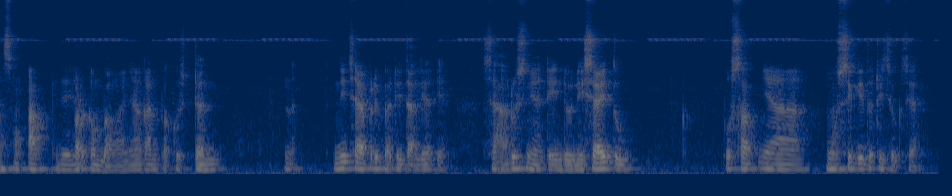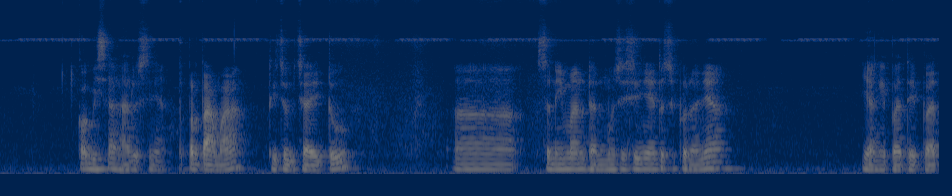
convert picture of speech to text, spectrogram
langsung up gitu ya. perkembangannya akan bagus. Dan nah, ini saya pribadi tak lihat ya. Seharusnya di Indonesia itu pusatnya musik itu di Jogja. Kok bisa? Harusnya. Pertama di Jogja itu eh, seniman dan musisinya itu sebenarnya yang hebat-hebat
